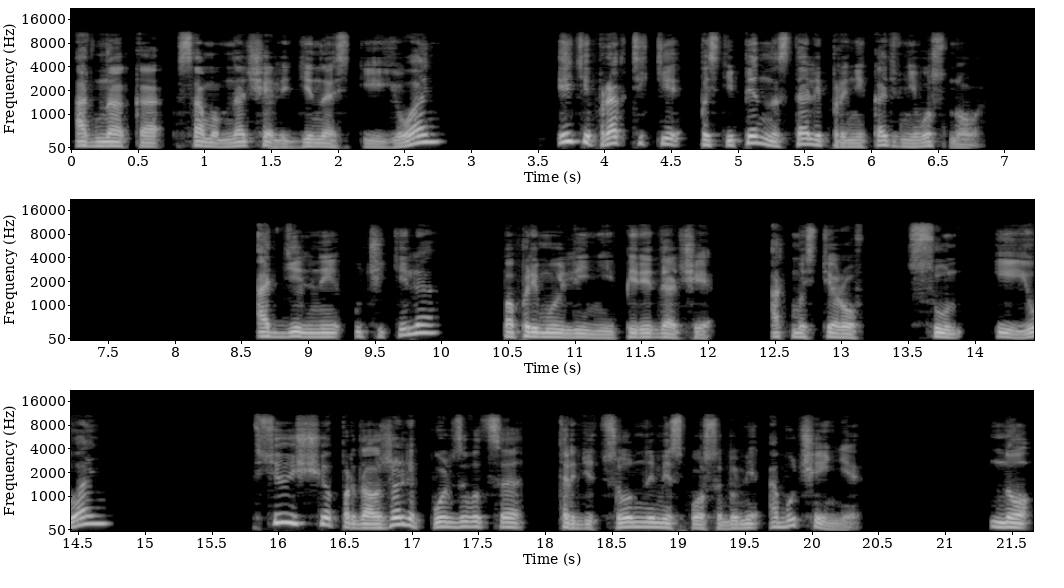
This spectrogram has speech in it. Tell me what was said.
Однако в самом начале династии Юань эти практики постепенно стали проникать в него снова. Отдельные учителя по прямой линии передачи от мастеров Сун и Юань все еще продолжали пользоваться традиционными способами обучения, но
